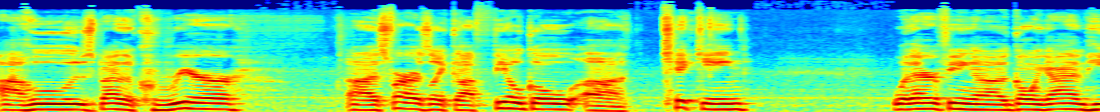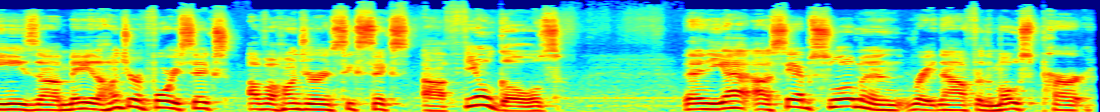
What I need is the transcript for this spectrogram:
uh, who's been a career uh, as far as like field goal kicking, with everything going on, he's made 146 of 166 uh, field goals. Then you got Sam Sloman right now for the most part.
